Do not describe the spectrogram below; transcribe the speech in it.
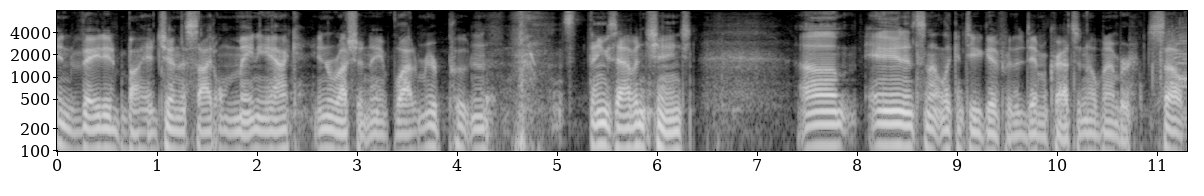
invaded by a genocidal maniac in Russia named Vladimir Putin. Things haven't changed. Um, and it's not looking too good for the Democrats in November. So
